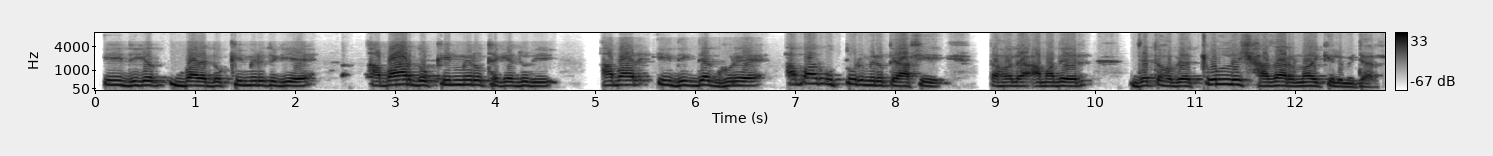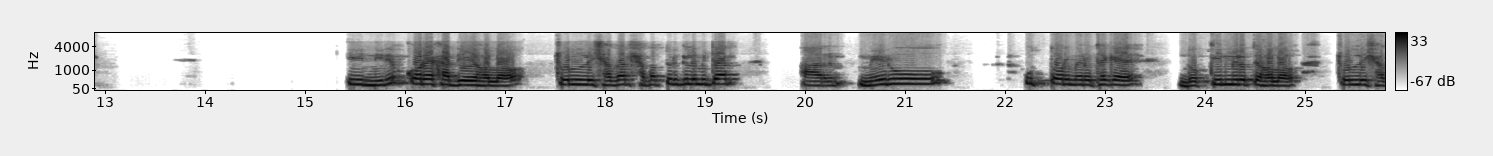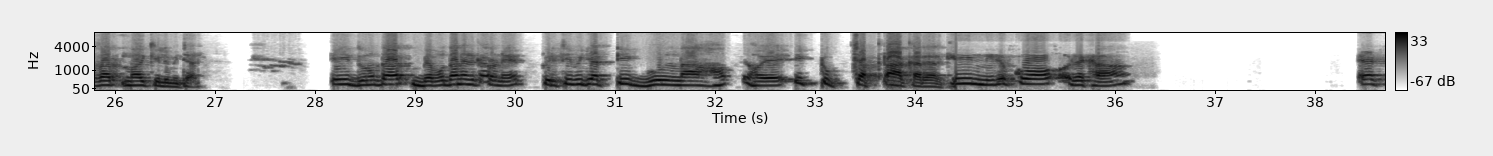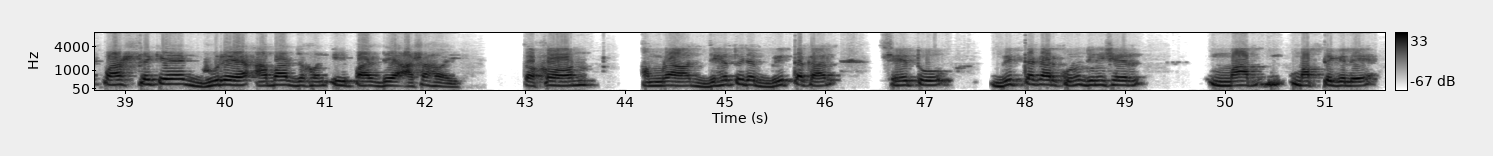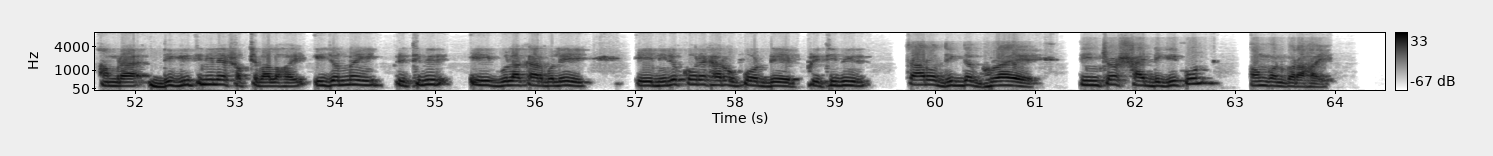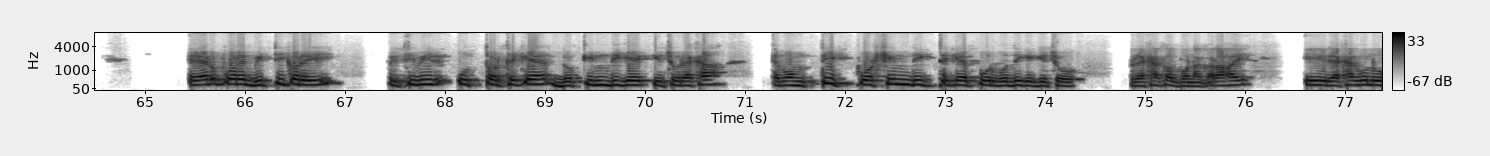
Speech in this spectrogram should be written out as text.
এই দিকে বারে দক্ষিণ মেরুতে গিয়ে আবার দক্ষিণ মেরু থেকে যদি আবার এই দিক দিয়ে ঘুরে আবার উত্তর মেরুতে আসি, তাহলে আমাদের যেতে হবে চল্লিশ হাজার নয় কিলোমিটার। এই নিরক্ষ রেখা দিয়ে হলো চল্লিশ হাজার সাতাত্তর কিলোমিটার, আর মেরু, উত্তর মেরু থেকে দক্ষিণ মেরুতে হলো চল্লিশ হাজার নয় কিলোমিটার। এই দুটার ব্যবধানের কারণে পৃথিবীটা ঠিক গুল না হয়ে একটু চ্যাপ্টা আকারে আর কি। নিরক্ষ রেখা এক পাশ থেকে ঘুরে আবার যখন এই পাশ দিয়ে আসা হয়, তখন আমরা যেহেতু এটা বৃত্তাকার, সেহেতু বৃত্তাকার কোনো জিনিসের মাপ, মাপতে গেলে আমরা ডিগ্রিতে নিলে সবচেয়ে ভালো হয়। এই জন্যই পৃথিবীর এই গোলাকার বলে এই নিরক্ষ রেখার উপর দিয়ে পৃথিবীর চারো দিক দিয়ে ঘুরায় তিনশো ষাট ডিগ্রি কোণ অঙ্কন করা হয়। এর উপরে ভিত্তি করেই পৃথিবীর উত্তর থেকে দক্ষিণ দিকে কিছু রেখা এবং ঠিক পশ্চিম দিক থেকে পূর্ব দিকে কিছু রেখা কল্পনা করা হয়। এই রেখাগুলো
